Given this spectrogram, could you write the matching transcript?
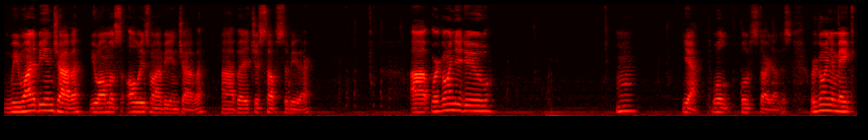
we want to be in Java. You almost always want to be in Java, uh, but it just helps to be there. Uh, we're going to do. Hmm, yeah, we'll we'll start on this. We're going to make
